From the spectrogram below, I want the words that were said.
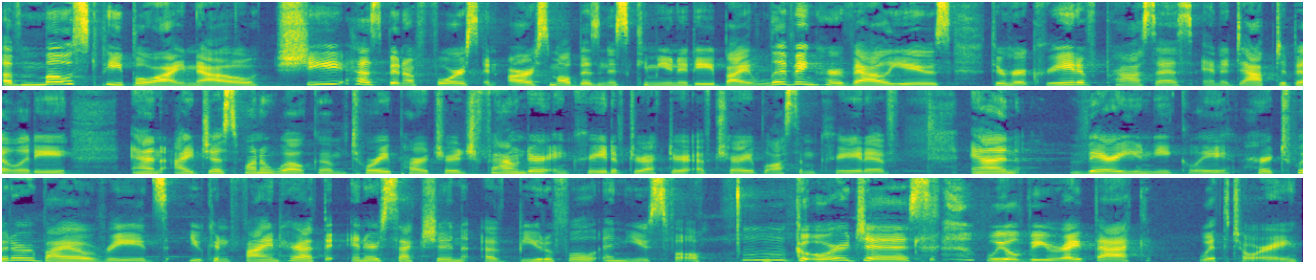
of most people I know, she has been a force in our small business community by living her values through her creative process and adaptability. And I just want to welcome Tori Partridge, founder and creative director of Cherry Blossom Creative. And very uniquely, her Twitter bio reads You can find her at the intersection of beautiful and useful. Hmm. Gorgeous. We'll be right back with Tori.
